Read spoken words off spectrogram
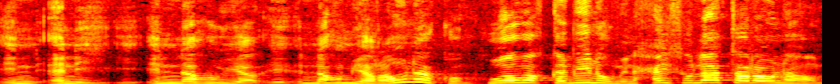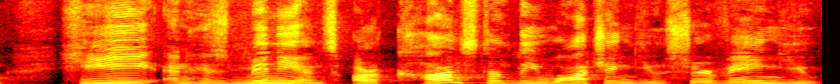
إن إنه إنهم يرونكم هو وقبيله من حيث لا ترونهم. He and his minions are constantly watching you, surveying you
